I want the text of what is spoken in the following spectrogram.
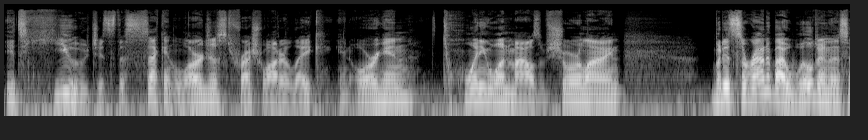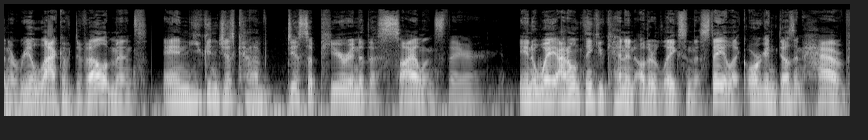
it's huge. It's the second largest freshwater lake in Oregon. 21 miles of shoreline, but it's surrounded by wilderness and a real lack of development, and you can just kind of disappear into the silence there. In a way, I don't think you can in other lakes in the state. Like Oregon doesn't have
